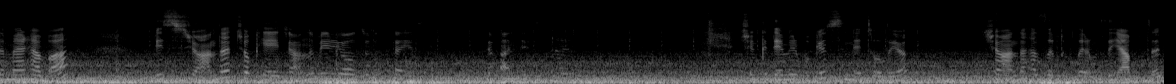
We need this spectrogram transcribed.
Herkese merhaba. Biz şu anda çok heyecanlı bir yolculuktayız. Değil mi anneciğim? Çünkü Demir bugün sünnet oluyor. Şu anda hazırlıklarımızı yaptık.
